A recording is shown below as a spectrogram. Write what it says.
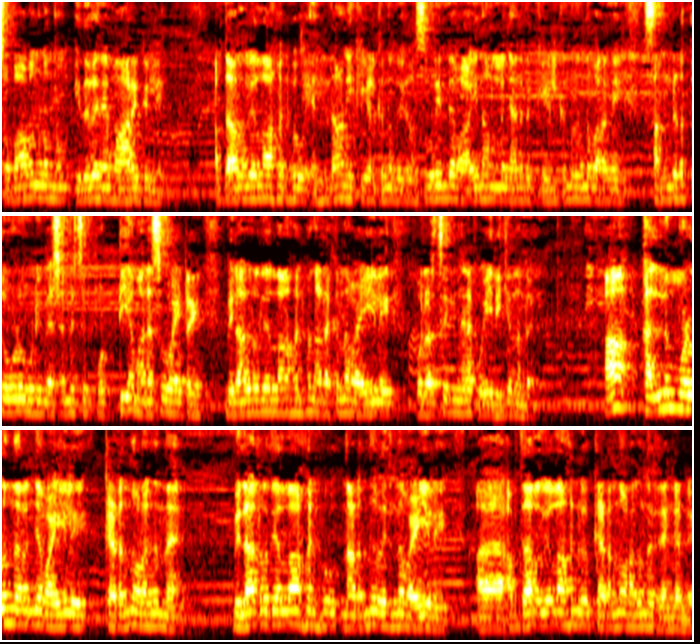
സ്വഭാവങ്ങളൊന്നും ഇതുവരെ മാറിയിട്ടില്ലേ? അബ്ദാർ അലിഹു എന്താണ് ഈ കേൾക്കുന്നത്? റസൂലിന്റെ വായിന്നാണല്ലോ ഞാനിത് കേൾക്കുന്നതെന്ന് പറഞ്ഞ് സങ്കടത്തോടുകൂടി വിഷമിച്ച് പൊട്ടിയ മനസ്സുമായിട്ട് ബിലാൽ അലി നടക്കുന്ന വഴിയിൽ പുലർച്ചയ്ക്ക് ഇങ്ങനെ പോയിരിക്കുന്നുണ്ട്. ആ കല്ലും മുള്ളും നിറഞ്ഞ വഴിയിൽ കിടന്നുറങ്ങുന്ന ബിലാൽ റതി അള്ളാഹുൻഹു നടന്നു വരുന്ന വഴിയിൽ അബ്ദാർ അലി അള്ളാഹുൻഹു കിടന്നുറങ്ങുന്ന ഒരു രംഗമുണ്ട്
